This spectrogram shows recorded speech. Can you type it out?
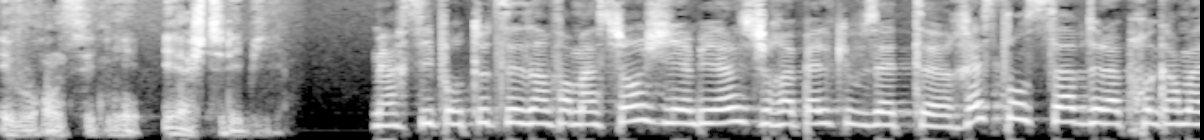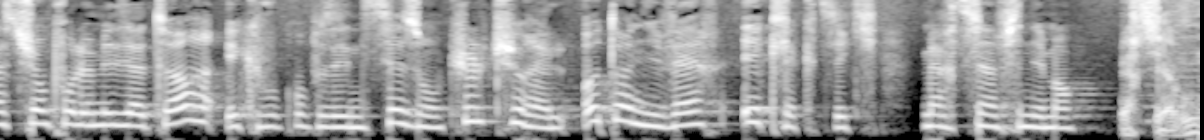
et vous renseigner et acheter les billets. Merci pour toutes ces informations. Julien Biels, je rappelle que vous êtes responsable de la programmation pour le Mediator et que vous proposez une saison culturelle automne-hiver éclectique. Merci infiniment. Merci à vous.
